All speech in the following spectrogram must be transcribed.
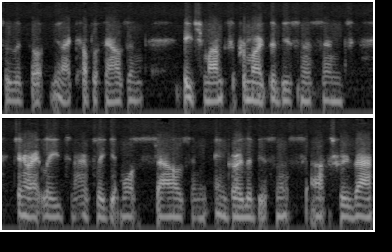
So they've got you know a couple of thousand each month to promote their business and generate leads and hopefully get more sales and, and grow the business uh, through that.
